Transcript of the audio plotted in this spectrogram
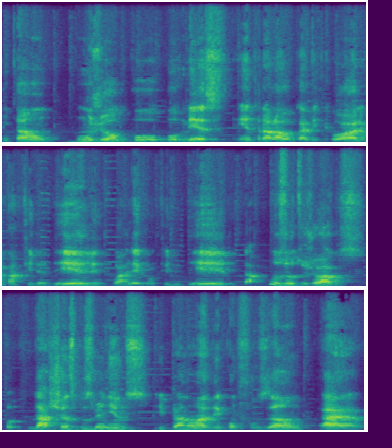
Então, um jogo por, por mês, entra lá o Cavicchioli com a filha dele, o Ale com o filho dele e tal. Nos outros jogos, dá chance para os meninos. E para não haver confusão, ah,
